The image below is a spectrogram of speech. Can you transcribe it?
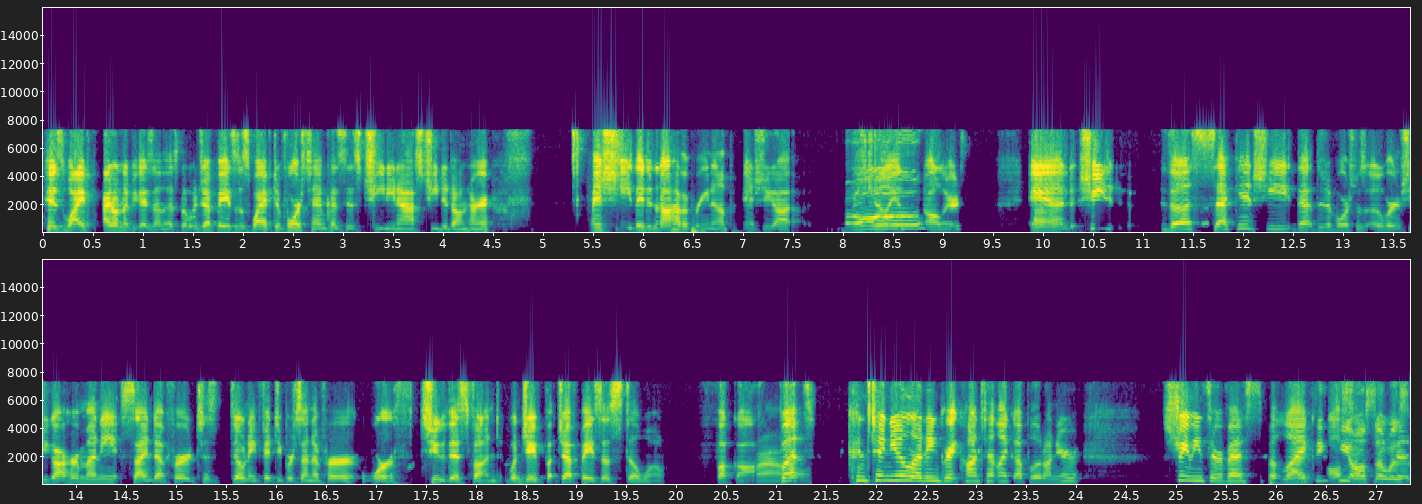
his wife. I don't know if you guys know this, but when Jeff Bezos' wife divorced him because his cheating ass cheated on her, and she they did not have a prenup, and she got Oh. of dollars, and she the second she that the divorce was over and she got her money signed up for to donate 50% of her worth to this fund when Jeff, Jeff Bezos still won't fuck off Wow. but continue letting great content like upload on your streaming service but like i think he also was-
